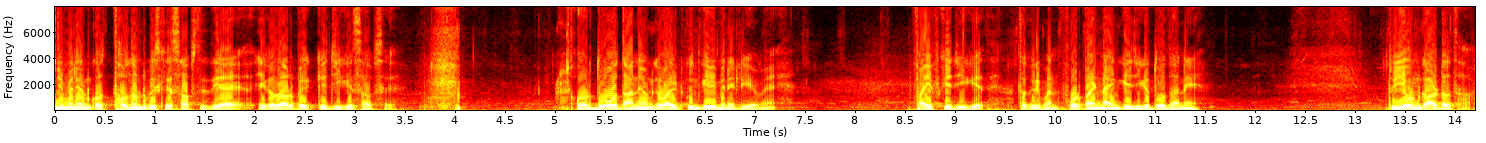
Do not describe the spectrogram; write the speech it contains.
ये मैंने उनको थाउज़ेंड रुपीज़ के हिसाब से दिया है, एक हज़ार रुपये के जी के हिसाब से। और दो दाने उनके वाइट कुंद के भी मैंने लिए हुए हैं। फाइव के जी के थे, तकरीबन। फोर पॉइंट नाइन के जी के दो दाने। तो ये उनका ऑर्डर था।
